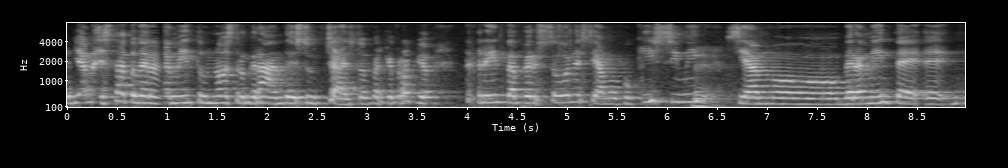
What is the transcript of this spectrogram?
È stato veramente un nostro grande successo perché proprio 30 persone, siamo pochissimi, Sì. siamo veramente, eh,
